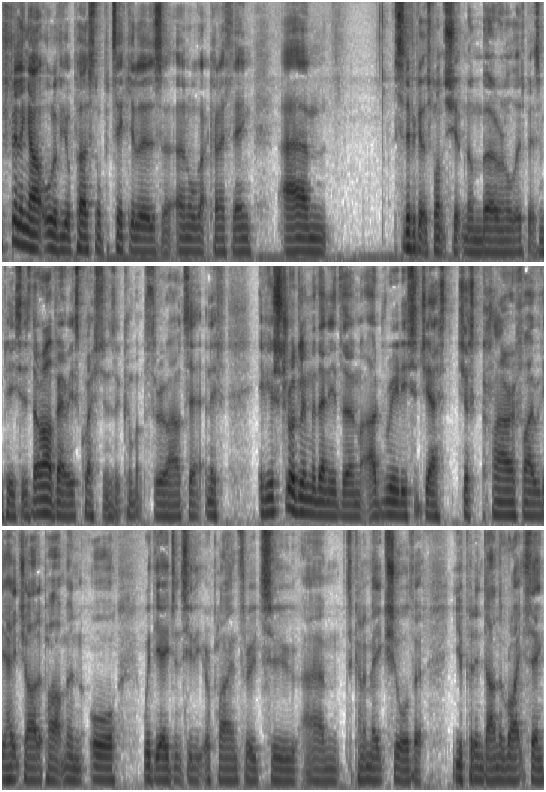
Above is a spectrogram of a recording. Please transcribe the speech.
filling out all of your personal particulars and all that kind of thing. Um, certificate of sponsorship number and all those bits and pieces. There are various questions that come up throughout it, and if if you're struggling with any of them, I'd really suggest just clarify with your HR department or with the agency that you're applying through to um, to kind of make sure that you're putting down the right thing.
